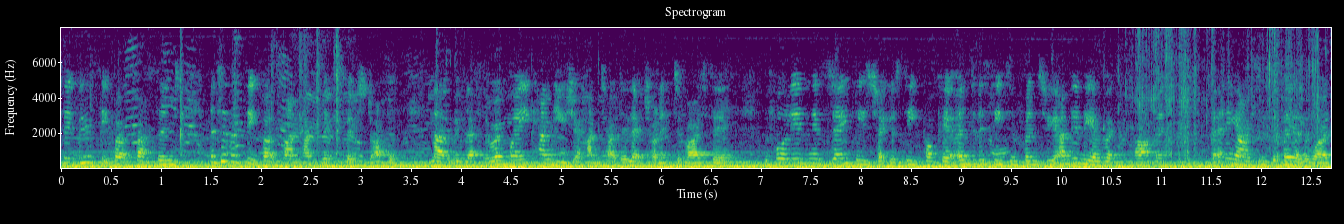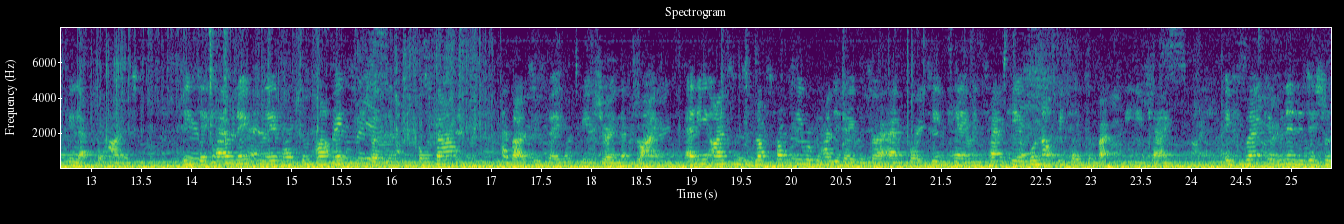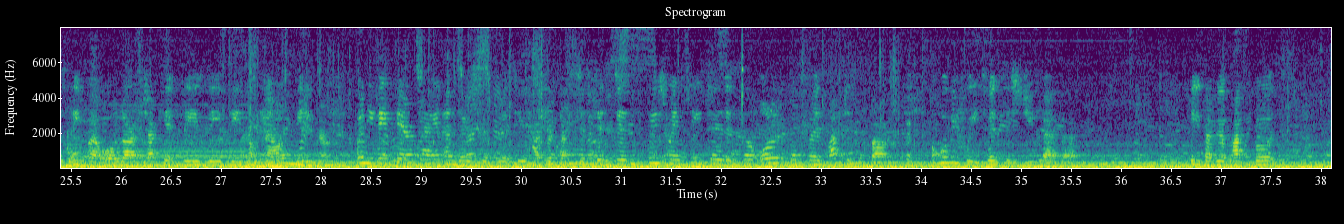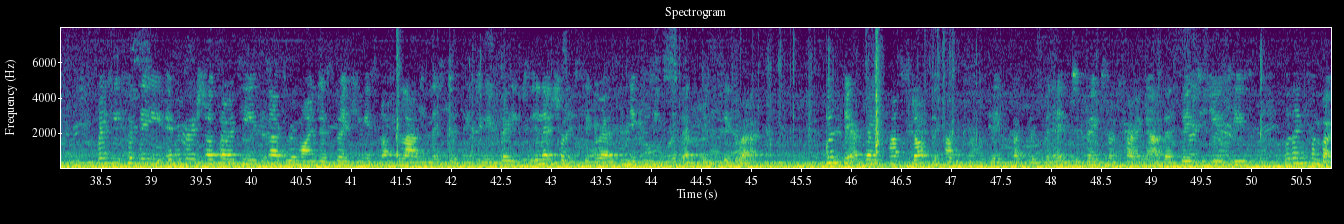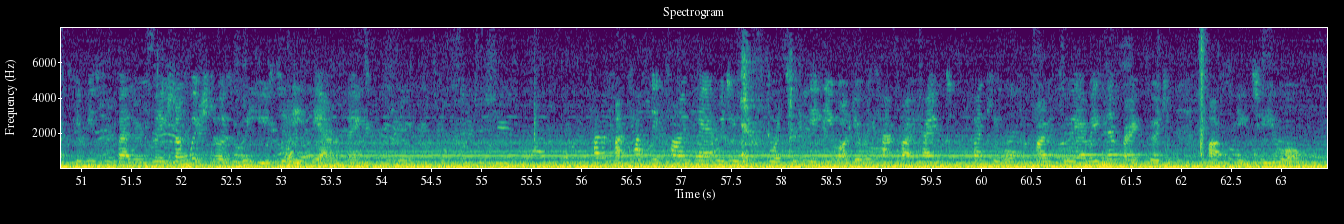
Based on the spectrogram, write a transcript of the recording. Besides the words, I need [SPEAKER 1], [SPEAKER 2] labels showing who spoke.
[SPEAKER 1] seated with your seatbelt fastened until the seatbelt sign has been switched off. Now that we've left the runway, you can use your handheld electronic devices. Before leaving us today, please check your seat pocket, under the seat in front of you and in the overhead compartment for any items that may otherwise be left behind. Please take care and open the overhead which doesn't be pulled out as items may confuse during the flight. Any items of lost property will be handed over to our airport team here in Turkey and will not be taken back to the UK. If you were given an additional seatbelt or life jacket, please leave these on our. When you leave the airplane and those customers who have requested assistance, please remain seated until all of the customers have disembarked and will be free to assist you further. Please have your passports ready for the immigration authorities and as a reminder, smoking is not allowed in this does include vapes, electronic cigarettes and nicotine resembling cigarettes. Once the airplane has stopped, the cabin crew will take a couple of minutes to focus on carrying out their safety duties. We'll then come back to give you some further information on which doors will be used to leave the aeroplane. Have a fantastic time here we do look forward to seeing you on your return flight home. Thank you all for flying TUI Airways and a very good afternoon to you all.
